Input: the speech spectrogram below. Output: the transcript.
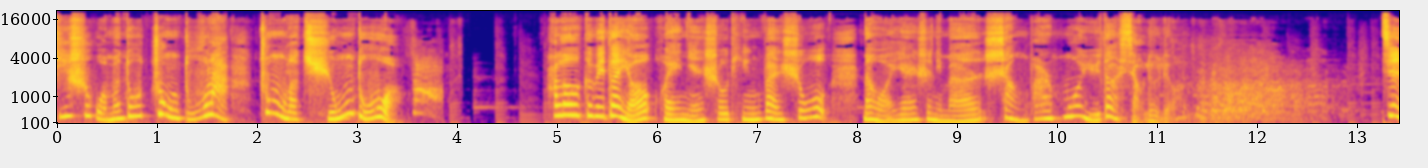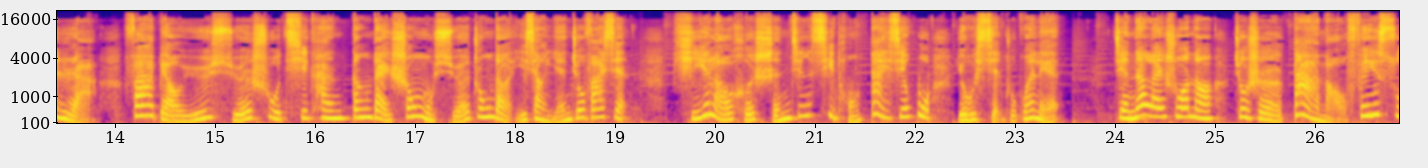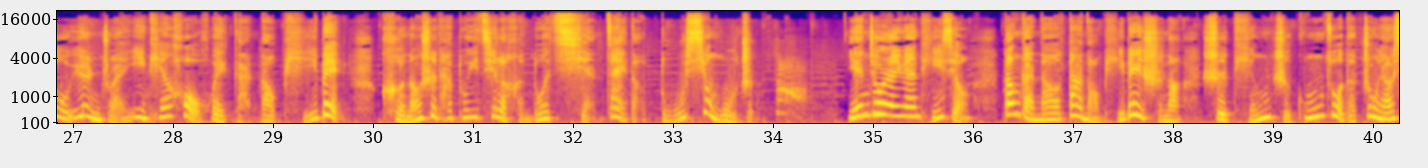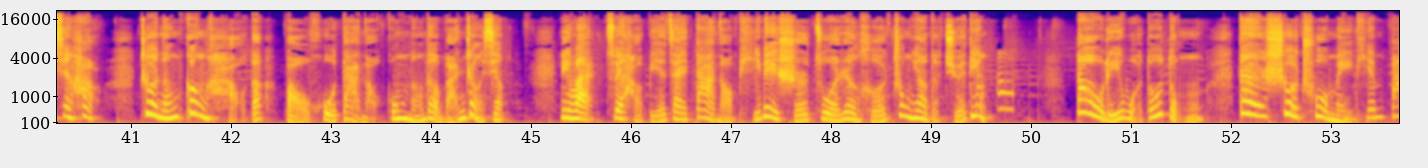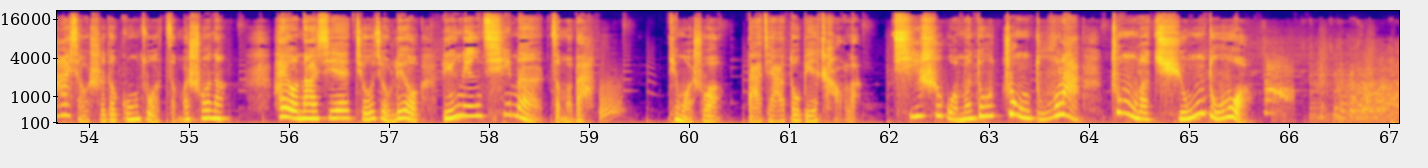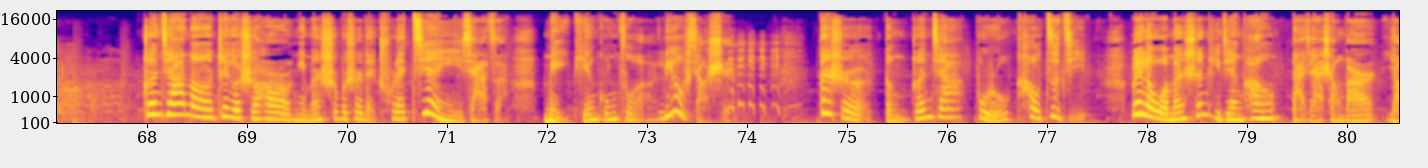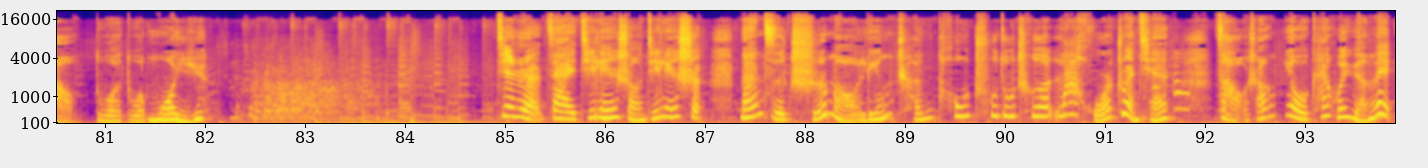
其实我们都中毒啦，中了穷毒。Hello，各位段友，欢迎您收听万事屋。那我依然是你们上班摸鱼的小六六。近日啊，发表于学术期刊《当代生物学》中的一项研究发现，疲劳和神经系统代谢物有显著关联。简单来说呢，就是大脑飞速运转一天后会感到疲惫，可能是它堆积了很多潜在的毒性物质。研究人员提醒，当感到大脑疲惫时呢，是停止工作的重要信号，这能更好的保护大脑功能的完整性。另外，最好别在大脑疲惫时做任何重要的决定。道理我都懂，但社畜每天八小时的工作怎么说呢？还有那些九九六、零零七们怎么办？听我说，大家都别吵了。其实我们都中毒啦，中了穷毒。专家呢？这个时候你们是不是得出来建议一下子，每天工作六小时？但是等专家不如靠自己。为了我们身体健康，大家上班要多多摸鱼。近日，在吉林省吉林市，男子迟某凌晨偷出租车拉活赚钱，早上又开回原位。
